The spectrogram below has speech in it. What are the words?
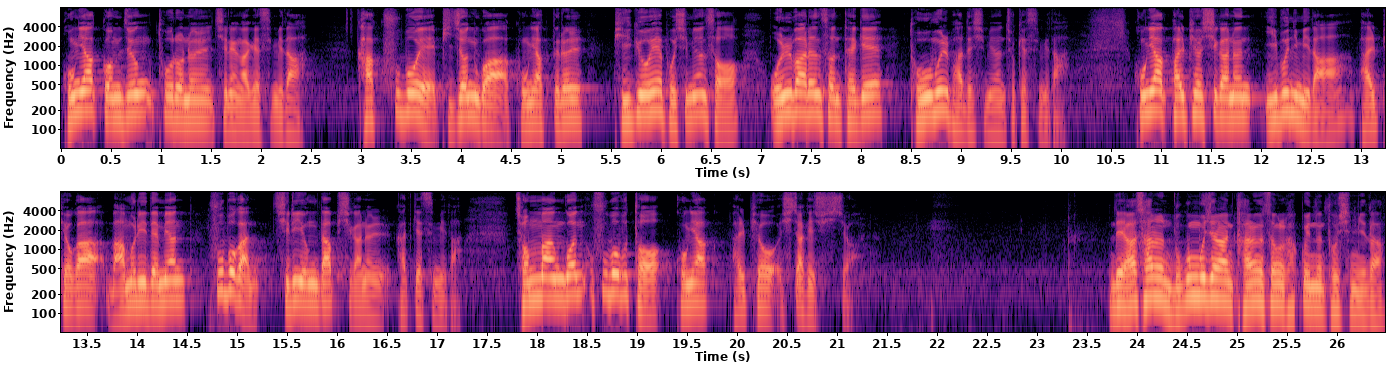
공약 검증 토론을 진행하겠습니다. 각 후보의 비전과 공약들을 비교해 보시면서 올바른 선택에 도움을 받으시면 좋겠습니다. 공약 발표 시간은 2분입니다. 발표가 마무리되면 후보 간 질의응답 시간을 갖겠습니다. 전망권 후보부터 공약 발표 시작해 주시죠. 네, 아산은 무궁무진한 가능성을 갖고 있는 도시입니다.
